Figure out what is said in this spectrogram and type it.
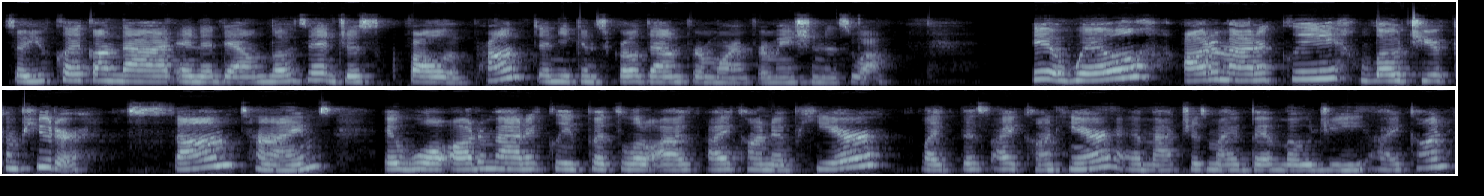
So you click on that and it downloads it. Just follow the prompt and you can scroll down for more information as well. It will automatically load to your computer. Sometimes it will automatically put the little icon up here, like this icon here. It matches my Bitmoji icon.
